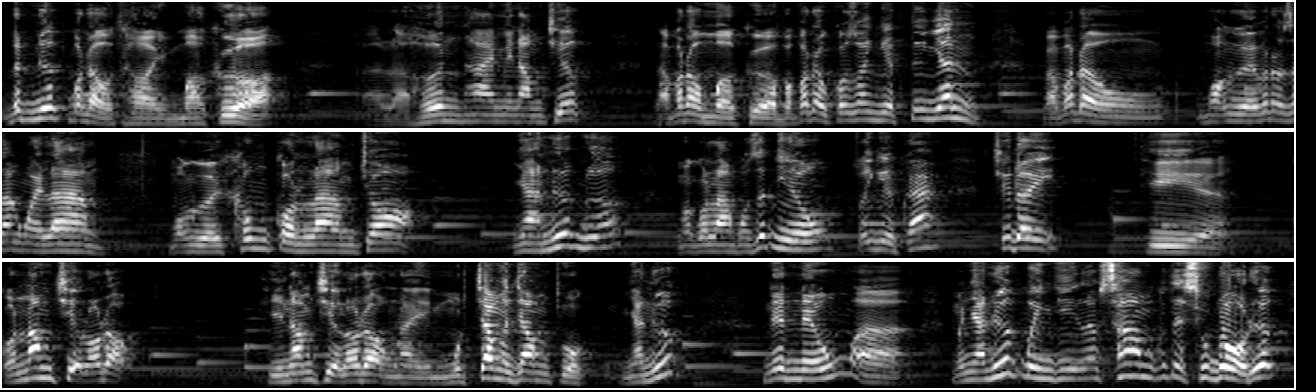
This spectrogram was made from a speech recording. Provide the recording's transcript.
đất nước bắt đầu thời mở cửa ờ, là hơn 20 năm trước là bắt đầu mở cửa và bắt đầu có doanh nghiệp tư nhân và bắt đầu mọi người bắt đầu ra ngoài làm mọi người không còn làm cho nhà nước nữa, mà còn làm còn rất nhiều doanh nghiệp khác. Trước đây thì có 5 triệu lao động. Thì 5 triệu lao động này 100% thuộc nhà nước. Nên nếu mà mà nhà nước mình thì làm sao mà có thể sụp đổ được?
